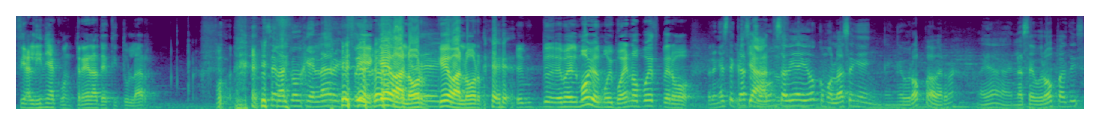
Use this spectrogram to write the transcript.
se alinea a Contreras de titular. Se va a congelar. Sí, qué valor, qué valor. El Moyo es muy bueno, pues, pero... Pero en este caso, Ya, según sabía yo, como lo hacen en, en Europa, ¿verdad? Allá en las Europas, dice.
